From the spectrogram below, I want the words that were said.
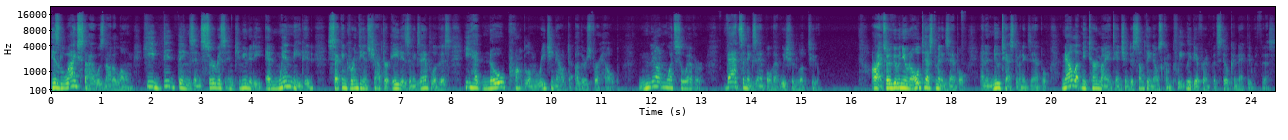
His lifestyle was not alone. He did things in service and community. And when needed, 2 Corinthians chapter 8 is an example of this. He had no problem reaching out to others for help. None whatsoever. That's an example that we should look to. All right, so I've given you an Old Testament example and a New Testament example. Now let me turn my attention to something else completely different but still connected with this.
